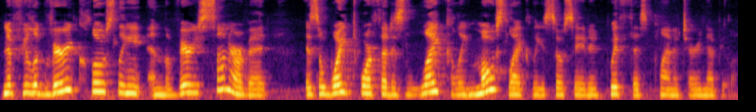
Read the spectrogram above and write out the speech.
And if you look very closely in the very center of it is a white dwarf that is likely, most likely associated with this planetary nebula.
